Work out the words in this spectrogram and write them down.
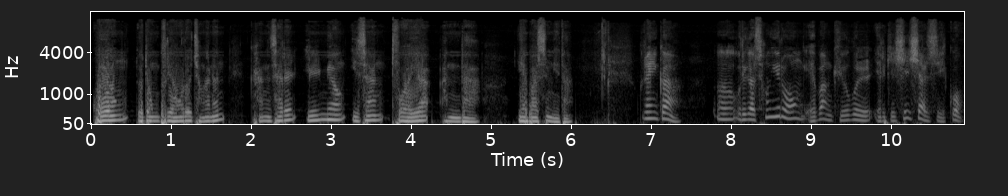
고용 노동부령으로 정하는 강사를 1명 이상 두어야 한다. 예, 맞습니다. 그러니까 어, 우리가 성희롱 예방 교육을 이렇게 실시할 수 있고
